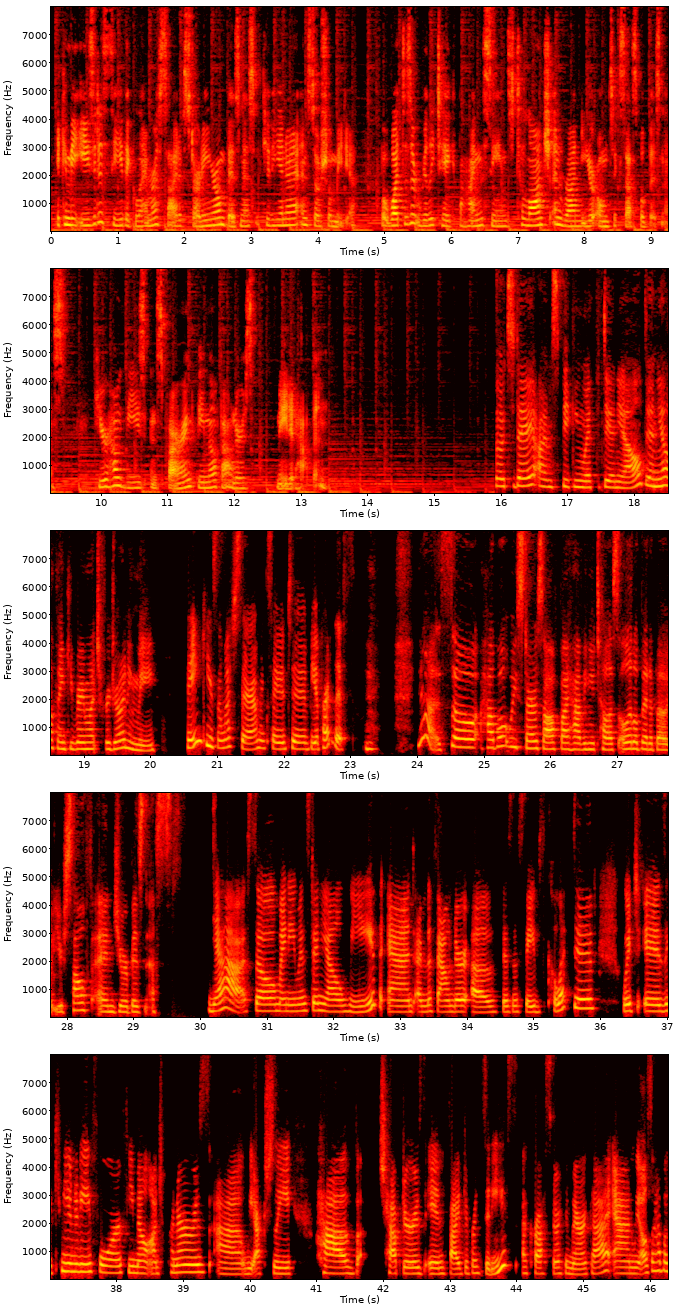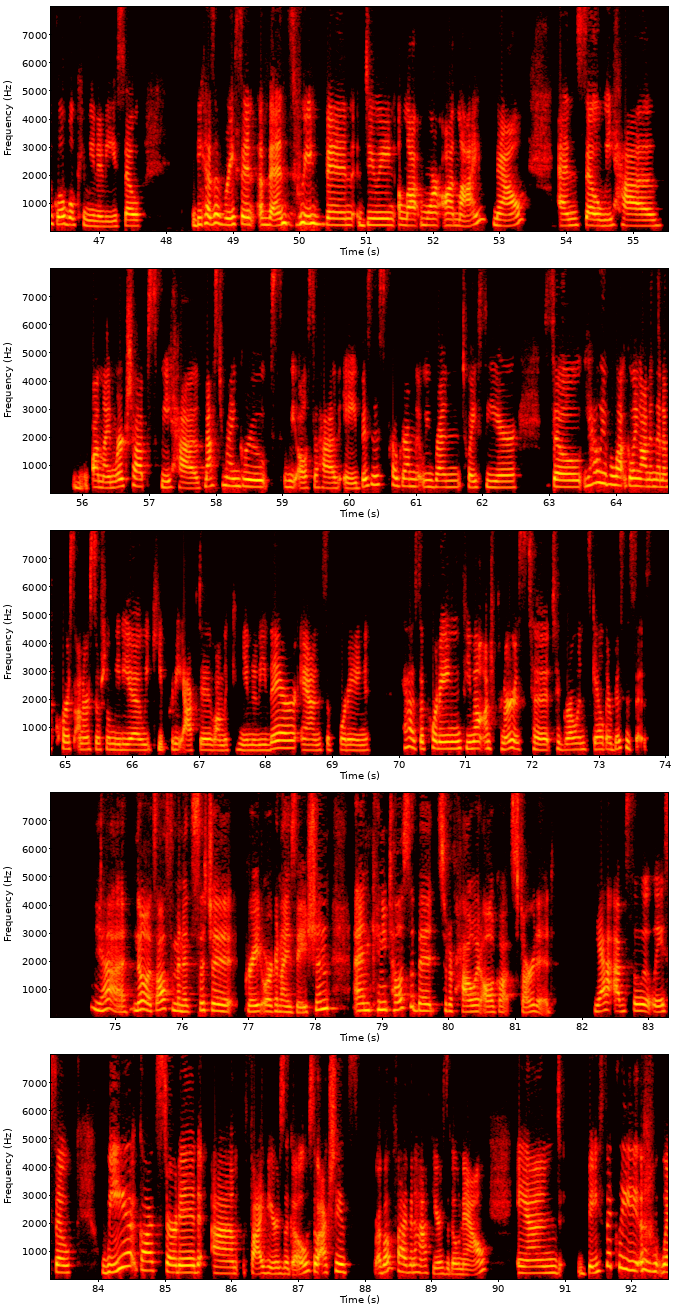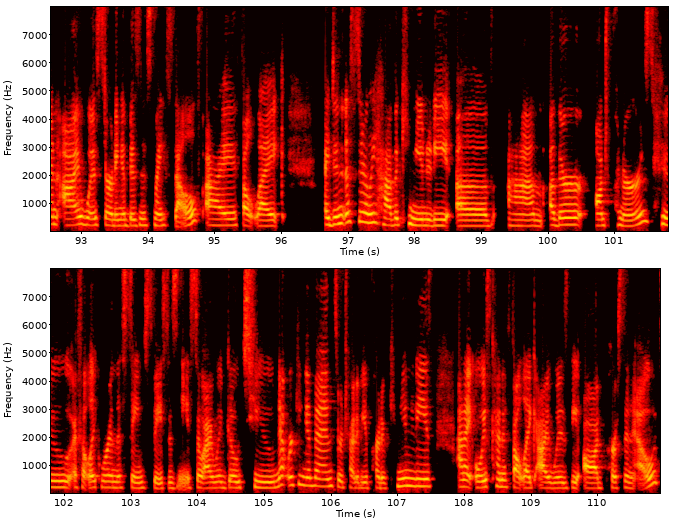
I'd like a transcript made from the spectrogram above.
It can be easy to see the glamorous side of starting your own business through the internet and social media, but what does it really take behind the scenes to launch and run your own successful business? Hear how these inspiring female founders made it happen. So, today I'm speaking with Danielle. Danielle, thank you very much for joining me. Thank you so much, Sarah. I'm excited to be a part of this. yeah, so how about we start us off by having you tell us a little bit about yourself and your business? Yeah, so my name is Danielle Weave, and I'm the founder of Business Babes Collective, which is a community for female entrepreneurs. Uh, we actually have chapters in five different cities across North America, and we also have a global community. So, because of recent events, we've been doing a lot more online now. And so, we have online workshops, we have mastermind groups, we also have a business program that we run twice a year. So, yeah, we have a lot going on. And then, of course, on our social media, we keep pretty active on the community there and supporting, yeah, supporting female entrepreneurs to, to grow and scale their businesses. Yeah, no, it's awesome. And it's such a great organization. And can you tell us a bit sort of how it all got started? Yeah, absolutely. So we got started um, five years ago. So actually, it's about five and a half years ago now. And basically, when I was starting a business myself, I felt like I didn't necessarily have a community of um, other entrepreneurs who I felt like were in the same space as me. So I would go to networking events or try to be a part of communities. And I always kind of felt like I was the odd person out.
